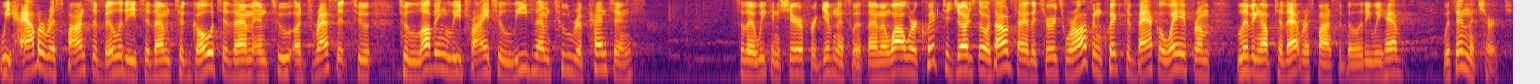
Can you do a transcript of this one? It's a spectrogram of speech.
we have a responsibility to them to go to them and to address it, to, to lovingly try to lead them to repentance so that we can share forgiveness with them. And while we're quick to judge those outside of the church, we're often quick to back away from living up to that responsibility we have within the church.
